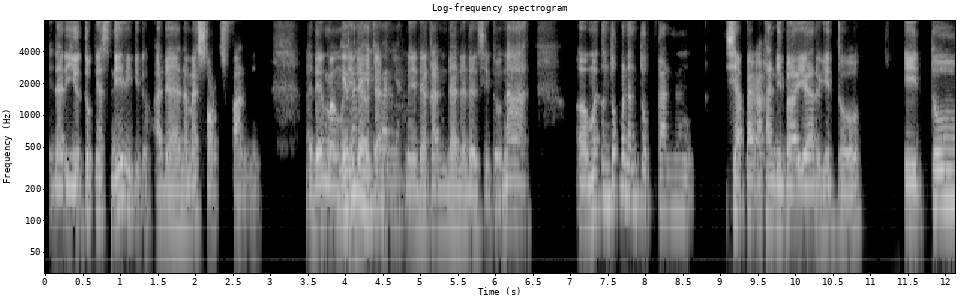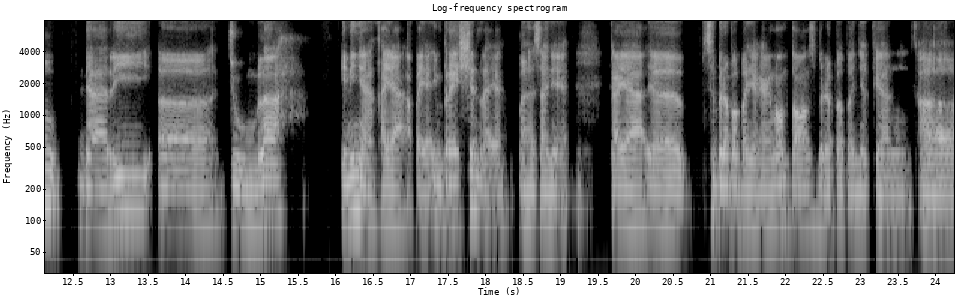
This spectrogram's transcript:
dari YouTube-nya sendiri gitu. Ada namanya Shorts Fund. Dia memang Gimana menyediakan menyediakan dana dari situ. Nah eh, untuk menentukan siapa yang akan dibayar gitu, itu dari eh, jumlah ininya kayak apa ya impression lah ya bahasanya ya. Kayak eh, seberapa banyak yang nonton seberapa banyak yang eh,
